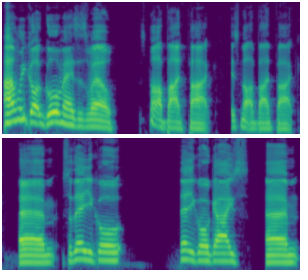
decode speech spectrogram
And we got Gomez as well. It's not a bad pack. It's not a bad pack. Um, so there you go. There you go, guys. Um,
